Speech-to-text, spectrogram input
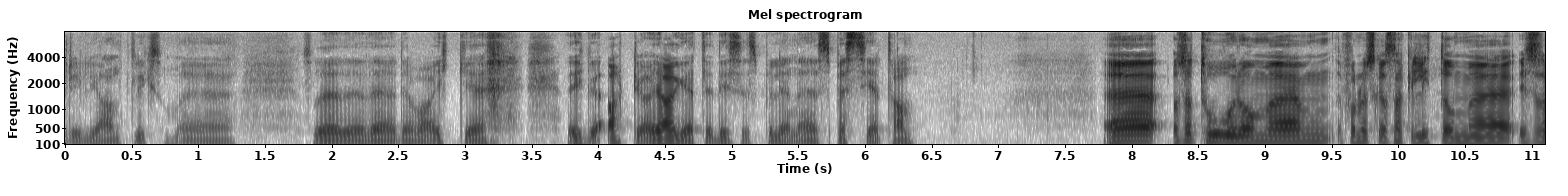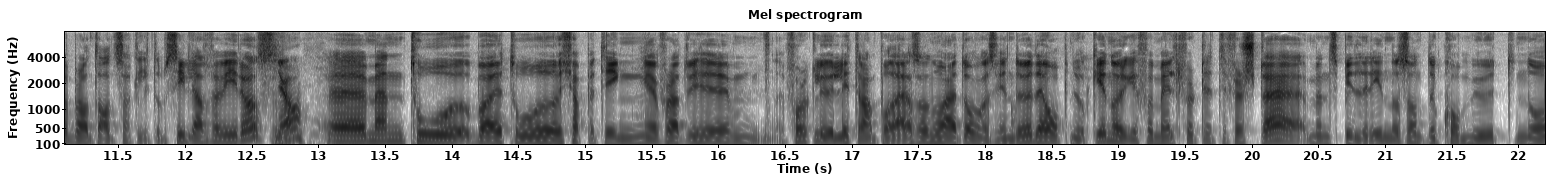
briljant, liksom. Eh, så det, det, det, det var ikke, det er ikke artig å jage etter disse spillerne, spesielt han. Eh, og så to ord om uh, For nå skal vi snakke litt om uh, Vi skal blant annet snakke litt om Siljan gir oss. Ja. Uh, men to, bare to kjappe ting. For at vi, Folk lurer litt på det. Altså, nå er det et overgangsvindu. Det åpner jo ikke i Norge formelt før 31., men spiller inn og sånt. Det kommer ut nå,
